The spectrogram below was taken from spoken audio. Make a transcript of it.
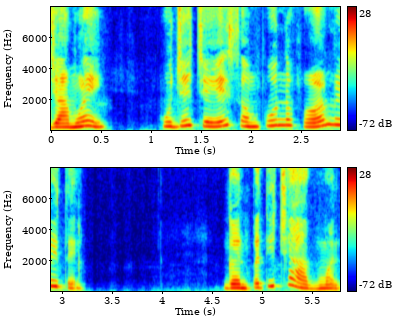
ज्यामुळे पूजेचे संपूर्ण फळ मिळते. गणपतीचे आगमन.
